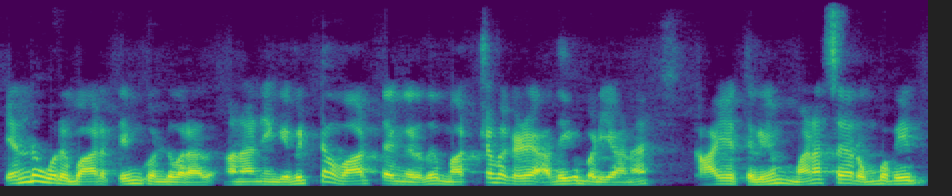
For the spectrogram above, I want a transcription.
எந்த ஒரு பாரத்தையும் கொண்டு வராது. ஆனா நீங்க விட்ட வார்த்தைங்கிறது மற்றவர்களை அதிகப்படியான காயத்திலையும் மனசை ரொம்பவே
